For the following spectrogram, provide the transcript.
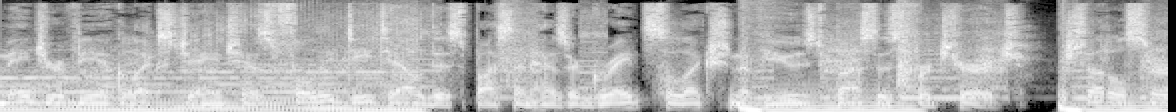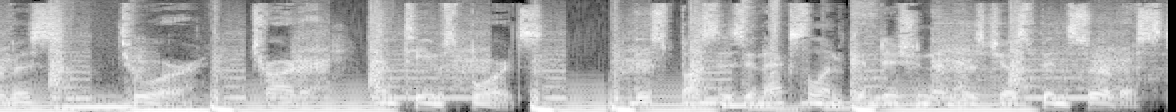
Major Vehicle Exchange has fully detailed this bus and has a great selection of used buses for church, shuttle service, tour, charter, and team sports. This bus is in excellent condition and has just been serviced.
